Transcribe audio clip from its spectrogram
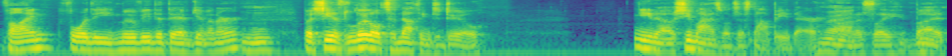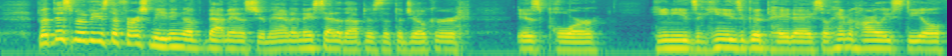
fine for the movie that they have given her, but she has little to nothing to do. You know, she might as well just not be there, Right. honestly. But but this movie is the first meeting of Batman and Superman, and they set it up as that the Joker is poor. He needs a, he needs a good payday, so him and Harley steal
